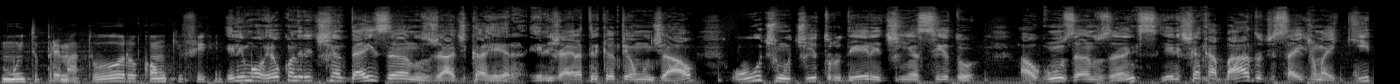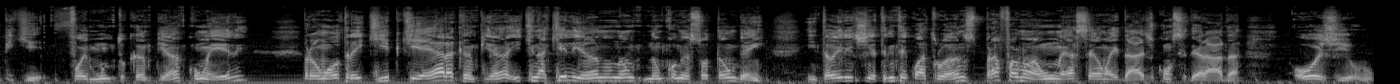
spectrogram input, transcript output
muito prematuro, como que fica? Ele morreu quando ele tinha 10 anos já de carreira. Ele já era tricampeão mundial. O último título dele tinha sido alguns anos antes e ele tinha acabado de sair de uma equipe que foi muito campeã com ele para uma outra equipe que era campeã e que naquele ano não, não começou tão bem. Então ele tinha 34 anos. Para a Fórmula 1, essa é uma idade considerada hoje o,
